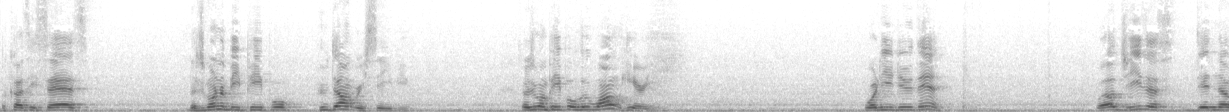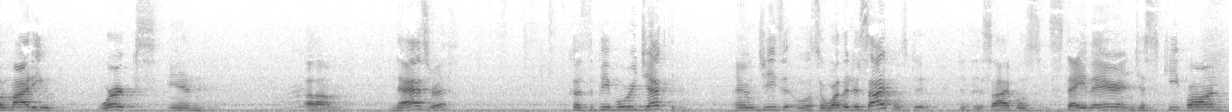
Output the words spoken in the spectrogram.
Because he says there's going to be people who don't receive you. There's going to be people who won't hear you. What do you do then? Well, Jesus did no mighty works in um, Nazareth because the people rejected him. And Jesus, well, so what the disciples do? Do the disciples stay there and just keep on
